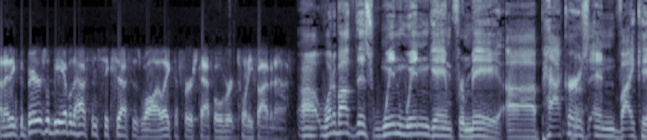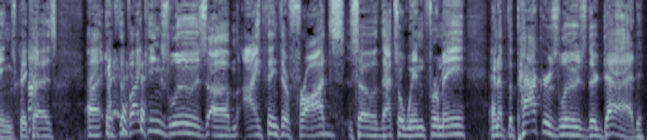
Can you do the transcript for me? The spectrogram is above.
And I think the Bears will be able to have some success as well. I like the first half over at 25 and a half. Uh, what about this win-win game for me? Uh, Packers and Vikings, because uh, if the Vikings lose, um, I think they're frauds. So that's a win for me. And if the Packers lose, they're dead.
